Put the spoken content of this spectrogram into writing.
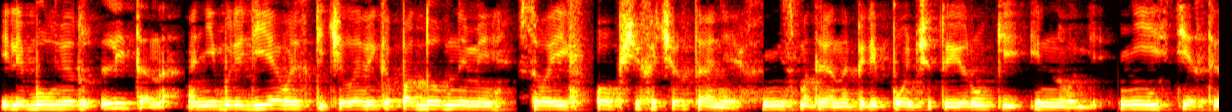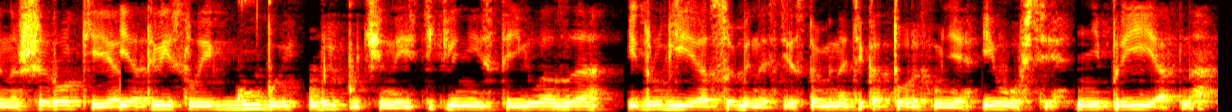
или Булвер Литтона. Они были дьявольски человекоподобными в своих общих очертаниях, несмотря на перепончатые руки и ноги. Неестественно широкие и отвислые губы, выпученные стеклянистые глаза и другие особенности, вспоминать о которых мне и вовсе неприятно.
